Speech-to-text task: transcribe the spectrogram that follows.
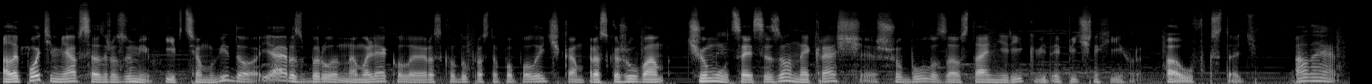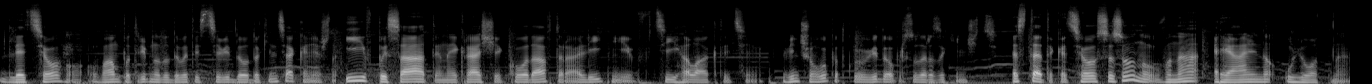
Але потім я все зрозумів. І в цьому відео я розберу на молекули, розкладу просто по поличкам, розкажу вам, чому цей сезон найкраще, що було за останній рік від епічних ігор. Ауф, кстати. Але для цього вам потрібно додивитись це відео до кінця, звісно, і вписати найкращий код автора літній в цій галактиці. В іншому випадку відео просто зараз закінчиться. Естетика цього сезону вона реально ульотна.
